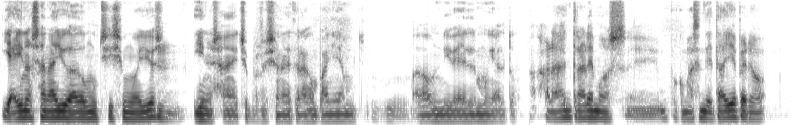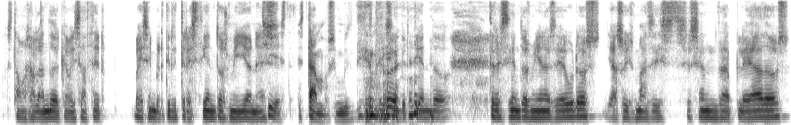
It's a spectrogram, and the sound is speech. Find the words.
Y ahí nos han ayudado muchísimo ellos Mm. y nos han hecho profesionalizar la compañía a un nivel muy alto. Ahora entraremos eh, un poco más en detalle, pero estamos hablando de que vais a hacer, vais a invertir 300 millones. Sí, est- estamos invirtiendo. Estáis invirtiendo 300 millones de euros, ya sois más de 60 empleados.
